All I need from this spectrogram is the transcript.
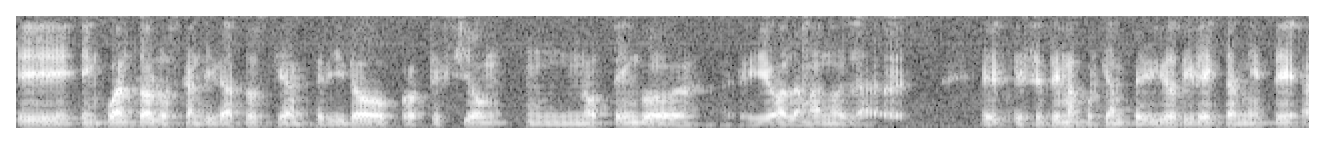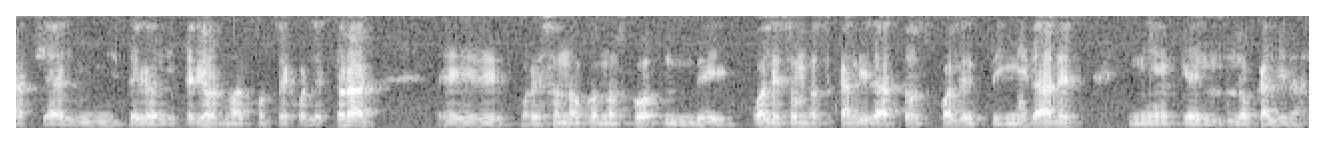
En cuanto a los candidatos que han pedido protección, no tengo yo a la mano la, e, ese tema porque han pedido directamente hacia el Ministerio del Interior, no al Consejo Electoral. Eh, por eso no conozco de cuáles son los candidatos, cuáles dignidades, ni en qué localidad.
